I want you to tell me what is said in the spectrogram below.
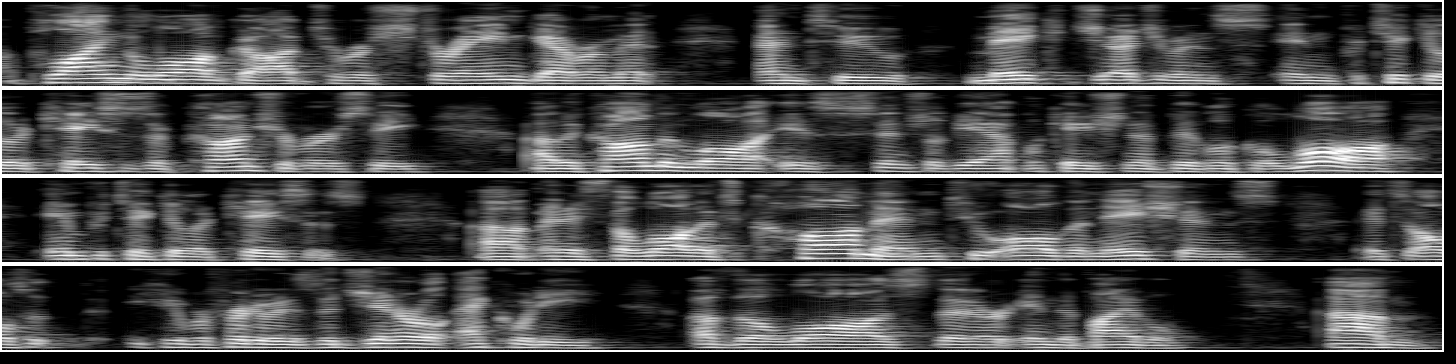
applying the law of God to restrain government and to make judgments in particular cases of controversy, uh, the common law is essentially the application of biblical law in particular cases. Um, and it's the law that's common to all the nations. It's also, you can refer to it as the general equity of the laws that are in the Bible. Um,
